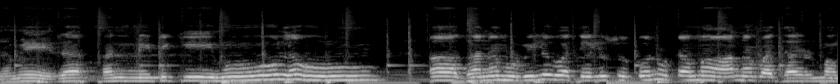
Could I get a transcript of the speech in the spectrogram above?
ధనమేర అన్నిటికీ మూలం. ఆ ధనము విలువ తెలుసుకొనుట మానవ ధర్మం.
